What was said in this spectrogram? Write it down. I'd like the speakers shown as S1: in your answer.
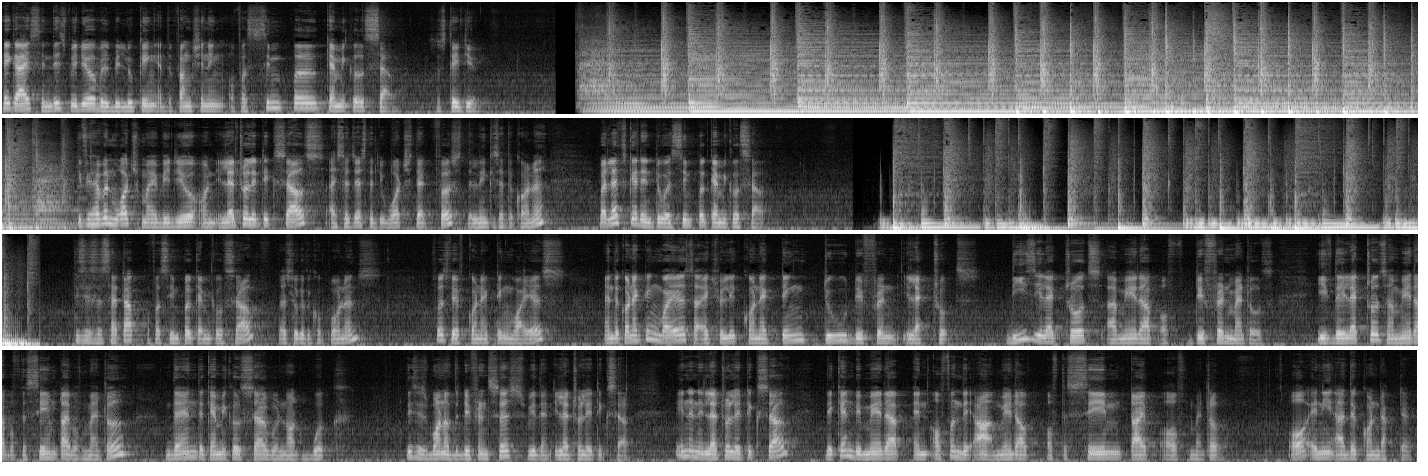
S1: Hey guys, in this video we'll be looking at the functioning of a simple chemical cell. So stay tuned. If you haven't watched my video on electrolytic cells, I suggest that you watch that first. The link is at the corner. But let's get into a simple chemical cell. A setup of a simple chemical cell. Let's look at the components. First we have connecting wires and the connecting wires are actually connecting two different electrodes. These electrodes are made up of different metals. If the electrodes are made up of the same type of metal, then the chemical cell will not work. This is one of the differences with an electrolytic cell. In an electrolytic cell, they can be made up and often they are made up of the same type of metal or any other conductor.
